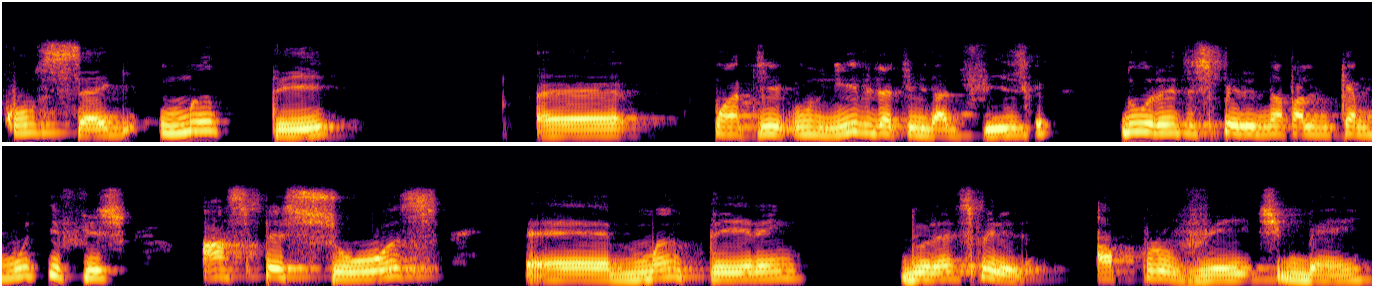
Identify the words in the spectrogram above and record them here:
consegue manter é, um, um, nível de atividade física durante esse período natalino, que é muito difícil as pessoas é, manterem durante esse período. Aproveite bem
